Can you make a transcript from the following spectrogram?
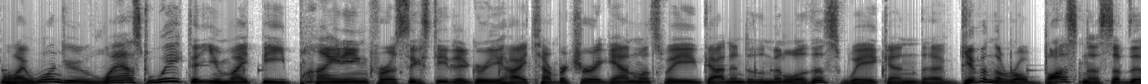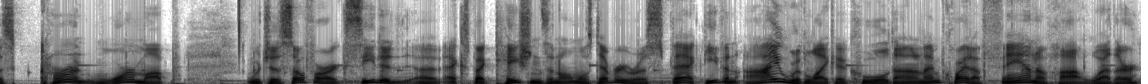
Well, I warned you last week that you might be pining for a 60 degree high temperature again once we got into the middle of this week. And uh, given the robustness of this current warm up, which has so far exceeded uh, expectations in almost every respect. Even I would like a cool down, and I'm quite a fan of hot weather.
